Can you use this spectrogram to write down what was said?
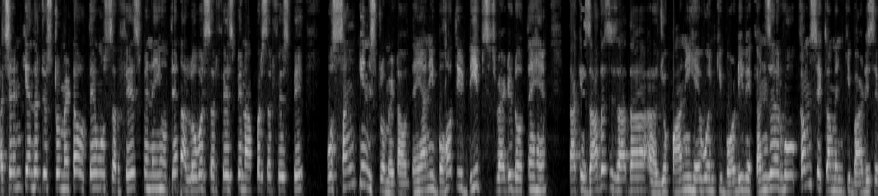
अच्छा इनके अंदर जो स्टोमेटा होते हैं, वो सरफेस पे नहीं होते ना? लोअर सरफेस पे ना अपर सरफेस पे वो संकिन स्टोमेटा होते हैं, यानी बहुत ही डीप सिचुएटेड होते हैं, ताकि ज़्यादा से ज़्यादा जो पानी है वो इनकी बॉडी में कंजर्व हो, कम से कम इनकी बॉडी से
